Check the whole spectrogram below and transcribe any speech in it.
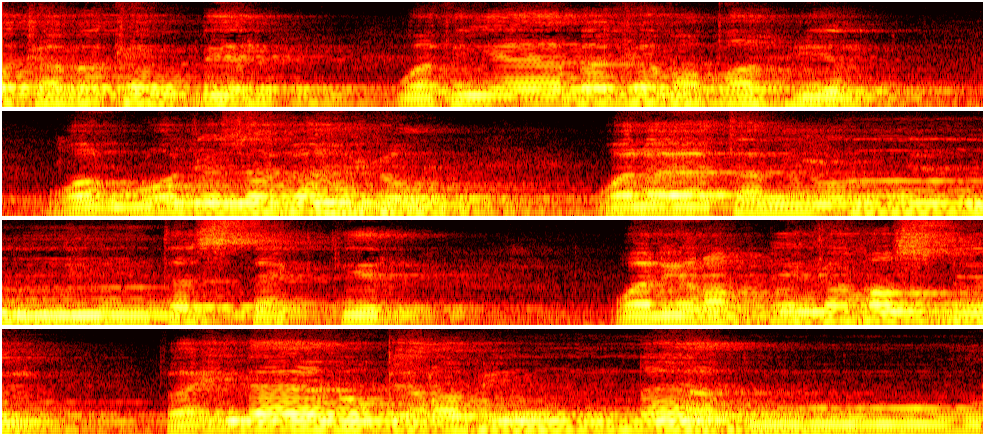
وربك فكبر وثيابك فطهر والرجز فاهجر ولا تمنن تستكثر ولربك فاصبر فإذا نقر في الناقور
